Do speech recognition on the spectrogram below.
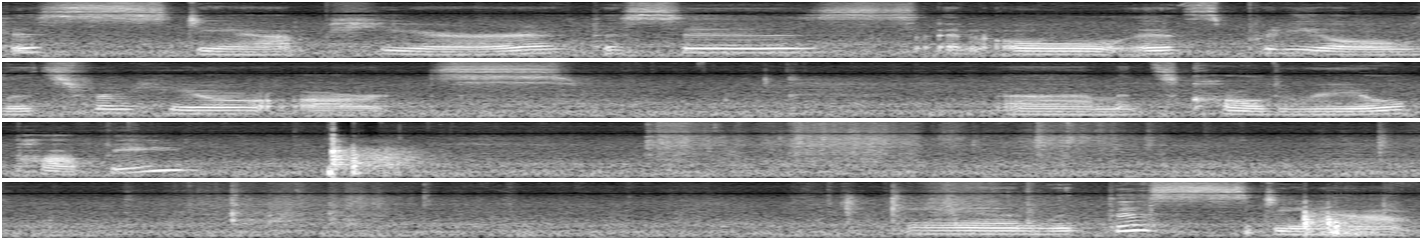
this stamp here. This is an old, it's pretty old. It's from Hero Arts. Um, it's called Real Poppy. And with this stamp,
